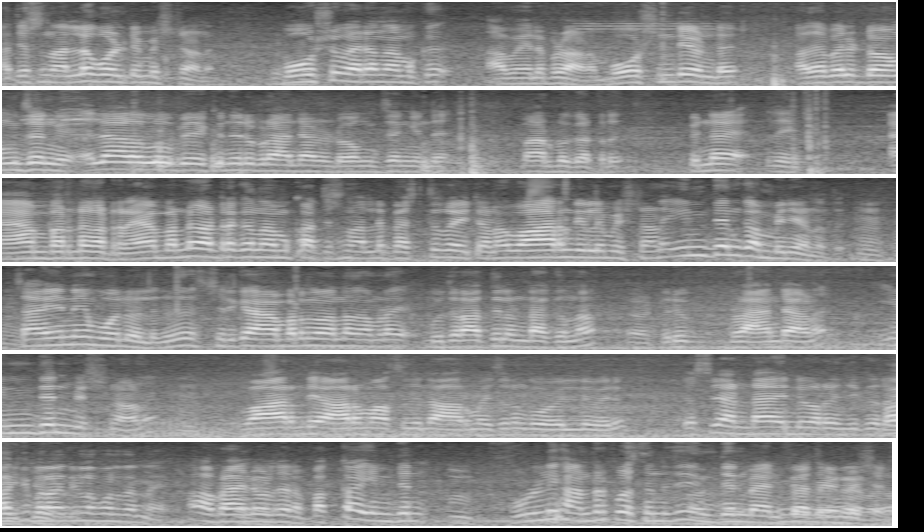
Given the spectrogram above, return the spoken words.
അത്യാവശ്യം നല്ല ക്വാളിറ്റി മെഷീനാണ് ബോഷ് വരെ നമുക്ക് അവൈലബിൾ ആണ്. ബോഷിന്റെ ഉണ്ട്. അതേപോലെ ഡോങ്ജങ് എല്ലാ ആളുകളും ഉപയോഗിക്കുന്ന ഒരു ബ്രാൻഡാണ് ഡോങ്ജങ്ങിന്റെ മാർബിൾ കട്ടർ പിന്നെ ഇതേ ആംബറിന്റെ കട്ടർ ആംബറിന്റെ കട്ടറൊക്കെ നമുക്ക് അത്യാവശ്യം നല്ല ബെസ്റ്റ് റേറ്റ് ആണ്. വാറണ്ടി ഉള്ള മെഷീനാണ് ഇന്ത്യൻ കമ്പനിയാണിത് ചൈനയും പോലും അല്ല. ഇത് ശരിക്കും ആംബർ എന്ന് പറഞ്ഞാൽ നമ്മുടെ ഗുജറാത്തിൽ ഉണ്ടാക്കുന്ന ഒരു ബ്രാൻഡാണ് ഇന്ത്യൻ മെഷീനാണ് വാറണ്ടി ആറ് മാസത്തിന്റെ ആറ് മാസത്തിനും കോയിലിന് വരും. ജസ്റ്റ് രണ്ടായിരം രൂപ റേഞ്ച് ആ ബ്രാൻഡ് പോലെ തന്നെ. പക്ക Indian fully hundred percentage Indian manufacturing machine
